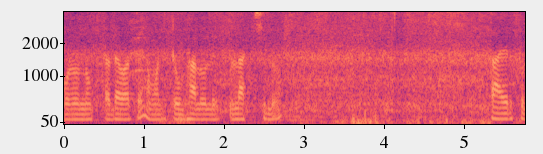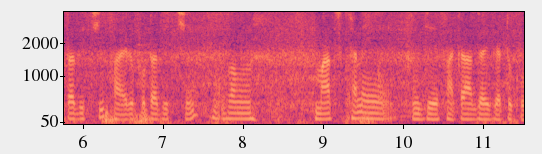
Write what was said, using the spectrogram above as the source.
বড় নোক্তা দেওয়াতে আমার একটু ভালো লাগছিল। তায়ের ফোঁটা দিচ্ছি ফায়ের ফোঁটা দিচ্ছি এবং মাঝখানে যে ফাঁকা জায়গাটুকু,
